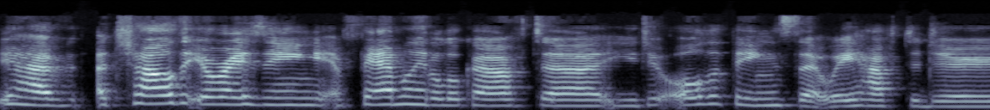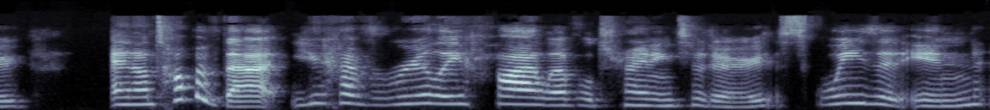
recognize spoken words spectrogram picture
you have a child that you're raising a family to look after you do all the things that we have to do and on top of that you have really high level training to do. Squeeze it in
